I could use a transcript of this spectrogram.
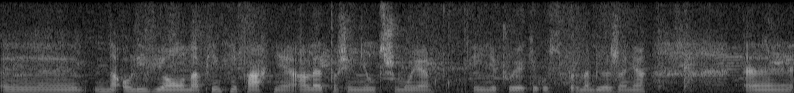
yy, naoliwiona, pięknie pachnie, ale to się nie utrzymuje i nie czuję jakiegoś super nawilżenia. Yy,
